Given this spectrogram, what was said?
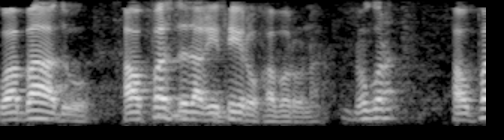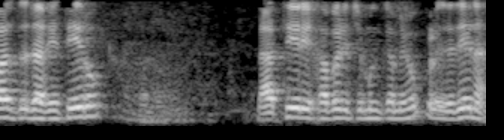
و بعد او پس د دغه تیرو خبرونه نو ګور او پس د دغه تیرو دا تیری خبرې چې مونږ کوم یو کړې ده نه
